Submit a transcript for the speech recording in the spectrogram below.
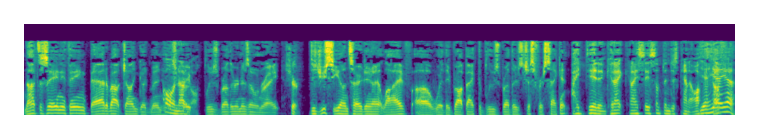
Not to say anything bad about John Goodman, who's Oh, not at great all. blues brother in his own right. Sure. Did you see on Saturday Night Live uh, where they brought back the Blues Brothers just for a second? I did, and can I can I say something just kind of off? Yeah, the yeah, yeah.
